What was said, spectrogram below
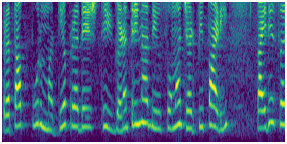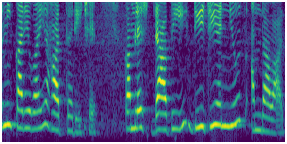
પ્રતાપપુર મધ્યપ્રદેશથી ગણતરીના દિવસોમાં ઝડપી પાડી કાયદેસરની કાર્યવાહી હાથ ધરી છે. Kamlesh Dabhi, DGN news, Ahmedabad.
